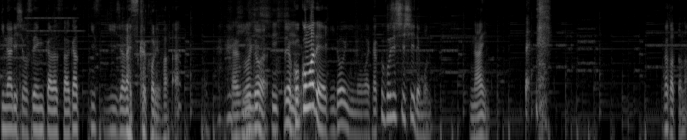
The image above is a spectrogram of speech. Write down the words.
きなり初戦から下がりすぎじゃないですかこれはひどい 150cc。いやここまでひどいのは 150cc でもない。なかったな。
